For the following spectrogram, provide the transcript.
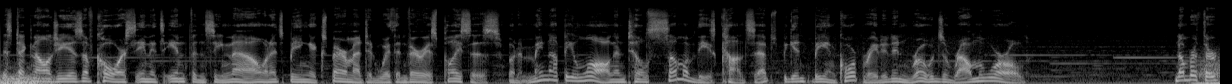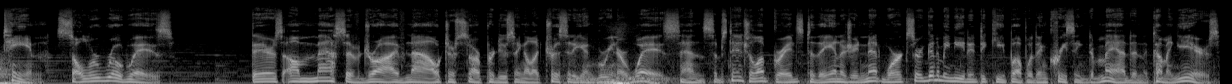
This technology is of course in its infancy now and it's being experimented with in various places, but it may not be long until some of these concepts begin to be incorporated in roads around the world. Number 13. Solar Roadways There's a massive drive now to start producing electricity in greener ways, and substantial upgrades to the energy networks are going to be needed to keep up with increasing demand in the coming years.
